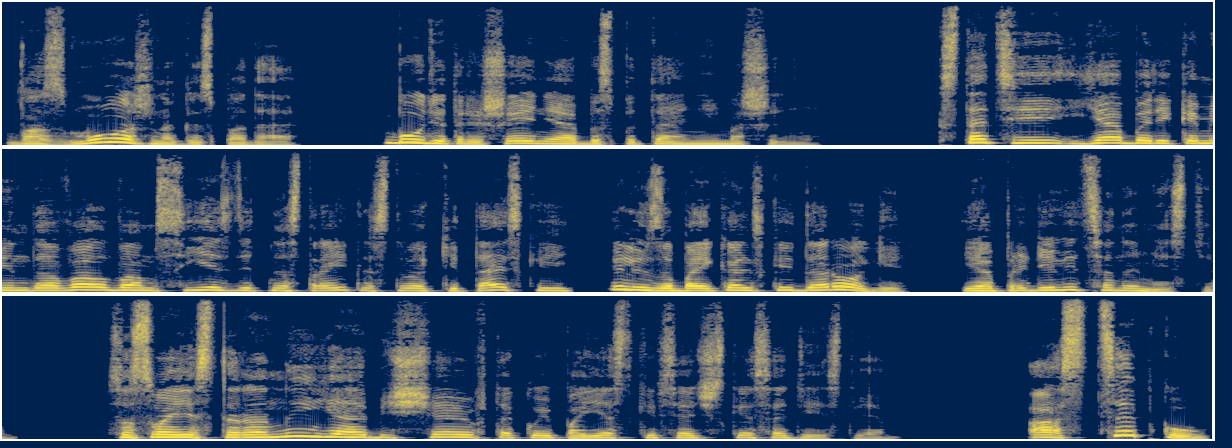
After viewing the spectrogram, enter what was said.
возможно, господа, будет решение об испытании машины. Кстати, я бы рекомендовал вам съездить на строительство китайской или забайкальской дороги и определиться на месте. Со своей стороны я обещаю в такой поездке всяческое содействие. А сцепку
